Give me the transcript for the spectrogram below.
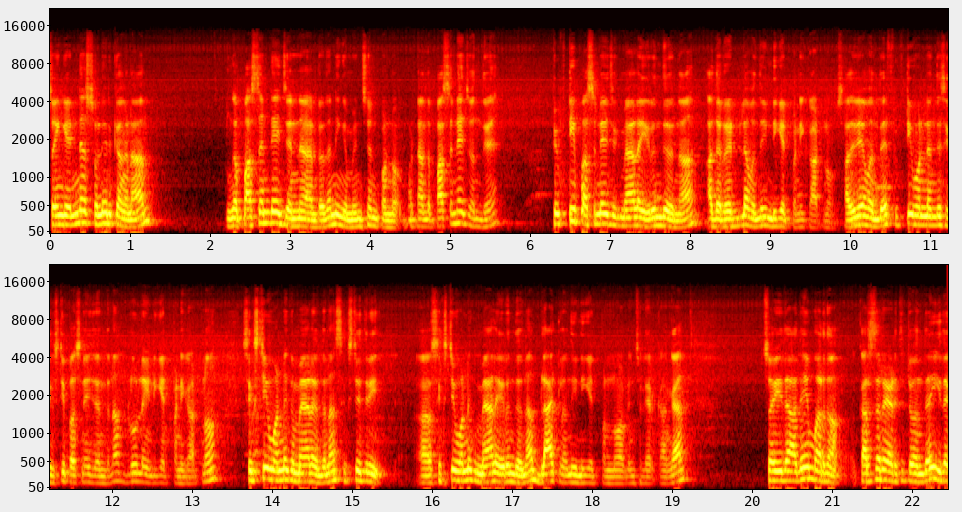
ஸோ இங்கே என்ன சொல்லியிருக்காங்கன்னா உங்கள் பர்சன்டேஜ் என்னன்றதை நீங்கள் மென்ஷன் பண்ணணும். பட் அந்த பர்சன்டேஜ் வந்து ஃபிஃப்டி பர்சன்டேஜுக்கு மேலே இருந்ததுன்னா அதை ரெட்டில் வந்து இண்டிகேட் பண்ணி காட்டணும். ஸோ அதுவே வந்து ஃபிஃப்டி ஒன்லேருந்து சிக்ஸ்டி பர்சன்டேஜ் இருந்ததுன்னா ப்ளூவில் இண்டிகேட் பண்ணி காட்டணும். சிக்ஸ்டி ஒன்னுக்கு மேலே இருந்ததுன்னா சிக்ஸ்டி த்ரீ சிக்ஸ்டி ஒன்னுக்கு மேலே இருந்ததுன்னா பிளாக்ல வந்து இண்டிகேட் பண்ணணும் அப்படின்னு சொல்லியிருக்காங்க. ஸோ இது அதே மாதிரி தான் கர்சரை எடுத்துகிட்டு வந்து இதை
